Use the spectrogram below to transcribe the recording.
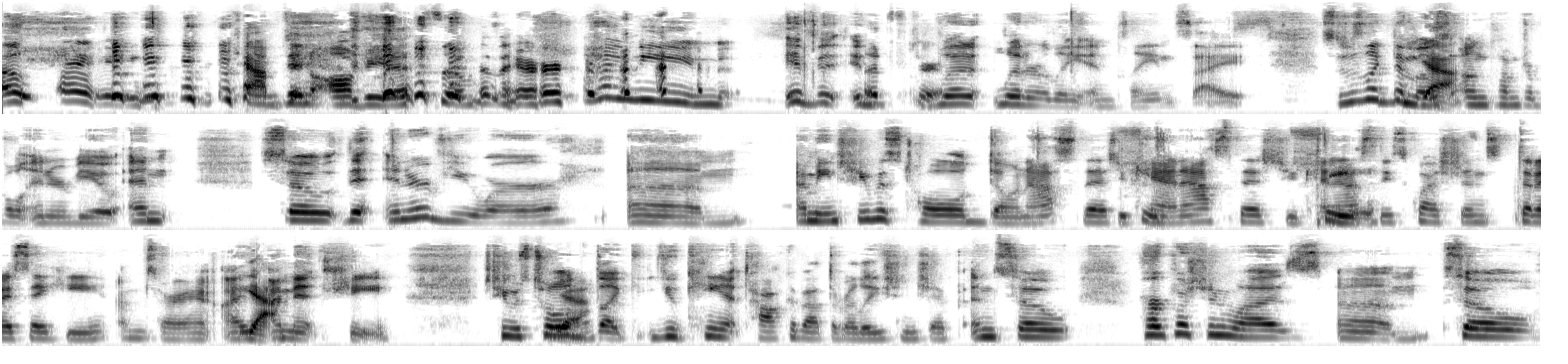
okay, Captain Obvious over there. I mean, if it, it's li- literally in plain sight. So it was like the most Yeah. uncomfortable interview. And so the interviewer, um, I mean, she was told, "Don't ask this. You can't ask this. You can't She. ask these questions." Did I say he? I'm sorry. I, Yeah. I meant she. She was told Yeah. like you can't talk about the relationship. And so her question was, um, so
